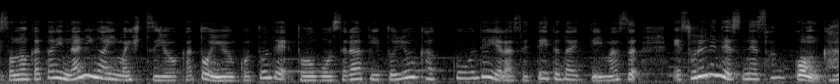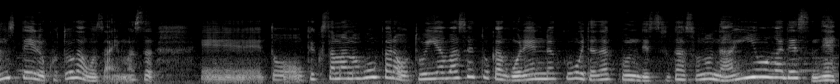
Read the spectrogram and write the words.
その方に何が今必要かということで統合セラピーという格好でやらせていただいています。それでですね昨今感じていることがございます。えーと、お客様の方からお問い合わせとかご連絡をいただくんですがその内容がですね、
